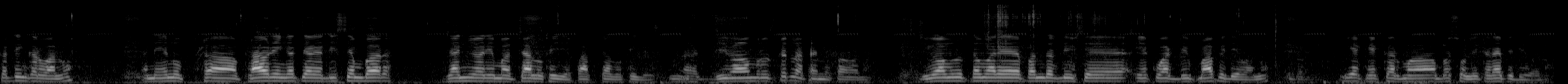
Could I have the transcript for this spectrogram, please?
કટિંગ કરવાનું. અને એનું ફ્લાવરિંગ અત્યારે ડિસેમ્બર જાન્યુઆરીમાં ચાલુ થઈ જાય પાક ચાલુ થઈ જાય. જીવામૃત કેટલા ટાઈમે પાવાનું જીવામૃત તમારે પંદર દિવસે એકવાર ડ્રીપમાં આપી દેવાનું. એક એકરમાં બસો લીટર આપી દેવાનું.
